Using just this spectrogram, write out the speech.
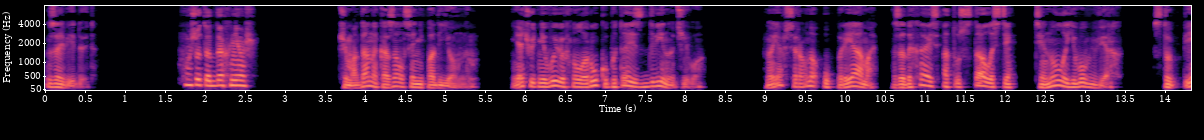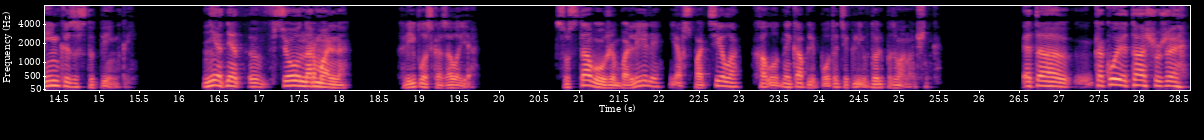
завидует. «Может, отдохнешь?» Чемодан оказался неподъемным. Я чуть не вывихнула руку, пытаясь сдвинуть его. Но я все равно упрямо, задыхаясь от усталости, тянула его вверх, ступенька за ступенькой. «Нет-нет, все нормально», — хрипло сказала я. Суставы уже болели, я вспотела, холодные капли пота текли вдоль позвоночника. «Это какой этаж уже?»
